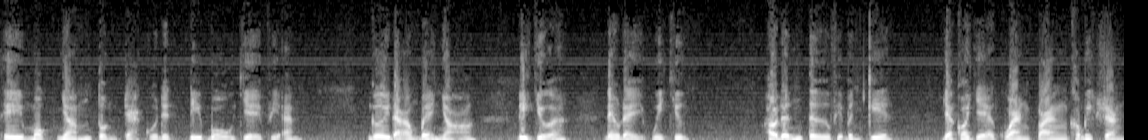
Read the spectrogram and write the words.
thì một nhóm tuần tra của địch đi bộ về phía anh. Người đàn ông bé nhỏ, đi giữa, đeo đầy quy chương. Họ đến từ phía bên kia và có vẻ hoàn toàn không biết rằng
